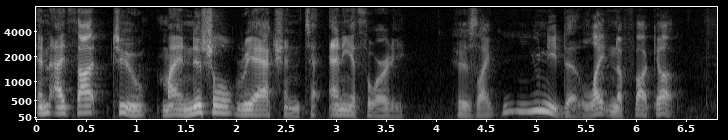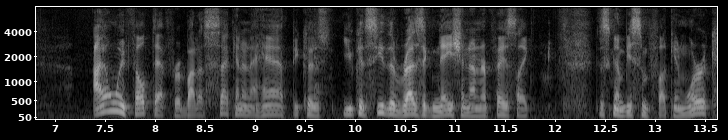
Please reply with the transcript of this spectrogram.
And I thought too, my initial reaction to any authority is like, you need to lighten the fuck up. I only felt that for about a second and a half because you could see the resignation on her face, like, this is going to be some fucking work.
